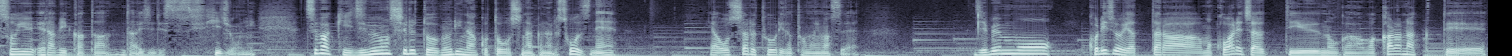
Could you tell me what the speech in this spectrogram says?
そういう選び方大事です。非常に。椿、自分を知ると無理なことをしなくなる。そうですね。いや、おっしゃる通りだと思います。自分もこれ以上やったらもう壊れちゃうっていうのが分からなくて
